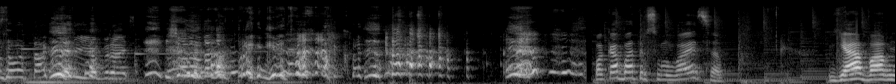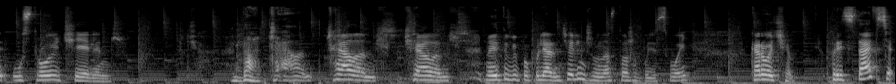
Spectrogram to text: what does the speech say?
Можно вот так вот ее брать. Еще она вот так вот прыгает. Вот так вот. Пока Баттерс умывается, я вам устрою челлендж. Да, челлендж, челлендж, челлендж. На ютубе популярный челлендж, у нас тоже будет свой. Короче, представьте,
